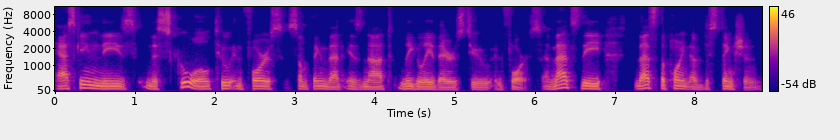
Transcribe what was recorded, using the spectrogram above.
asking these the school to enforce something that is not legally theirs to enforce, and that's the that's the point of distinction.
